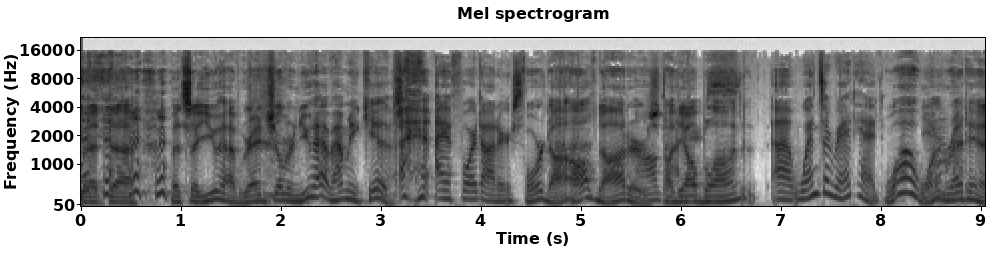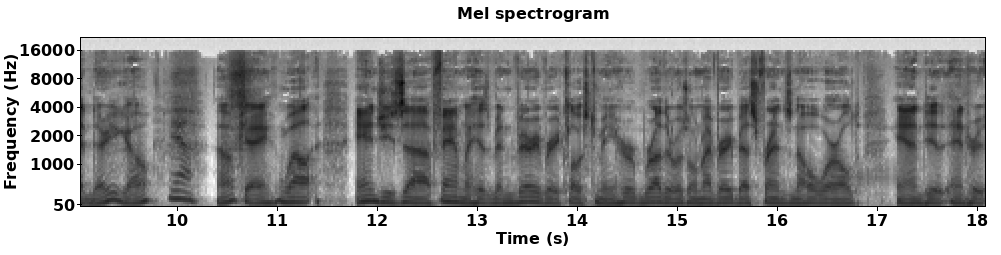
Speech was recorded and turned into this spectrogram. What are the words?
right? but uh, but so you have grandchildren. You have how many kids? I have four daughters. Four da- all daughters. All Are they all blonde? Uh, one's a redhead. Wow, one Yeah. redhead. There you go. Yeah. Okay. Well, Angi's uh, family has been very, very close to me. Her brother was one of my very best friends in the whole world, and his, and her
